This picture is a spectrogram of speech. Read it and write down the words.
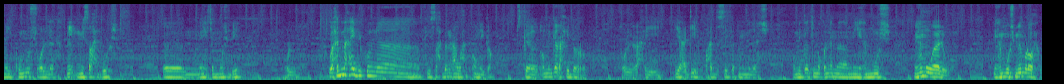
ما يكونوش شغل ما يصاحبوش آه، ما يهتموش به. واحد ما حايب يكون آه، في صحبة مع واحد أوميغا. parce que الأوميغا راح يضره. شغل راح يعديه بواحد الصفات ما مليحش أوميغا كما قلنا ما يهموش ما يهمو والو. يهموش même روحو.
